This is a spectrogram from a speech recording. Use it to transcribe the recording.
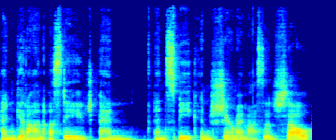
and get on a stage and and speak and share my message. So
